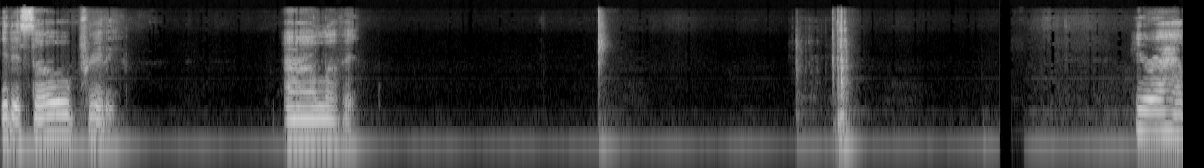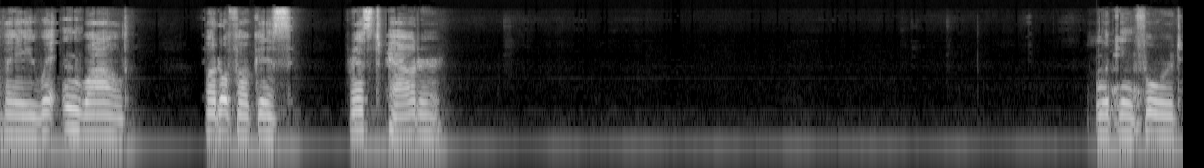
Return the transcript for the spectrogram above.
It is so pretty. I love it. Here I have a Wet n Wild Photo Focus pressed powder. Looking forward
